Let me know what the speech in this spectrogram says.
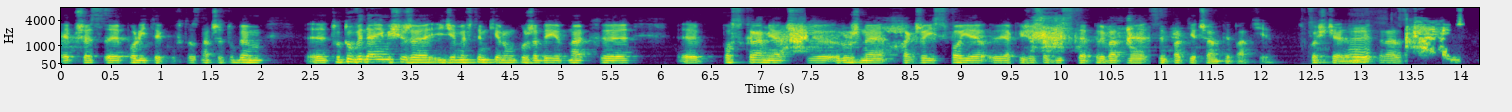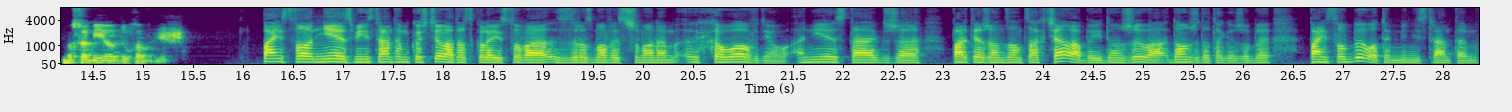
e, przez e, polityków. To znaczy tu bym, e, tu, tu wydaje mi się, że idziemy w tym kierunku, żeby jednak poskramiać różne, także i swoje jakieś osobiste, prywatne sympatie czy antypatie w kościele. Mówię teraz o sobie i o duchownych. Państwo nie jest ministrantem Kościoła, to z kolei słowa z rozmowy z Szymonem Hołownią, a nie jest tak, że partia rządząca chciałaby i dążyła, dąży do tego, żeby państwo było tym ministrantem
